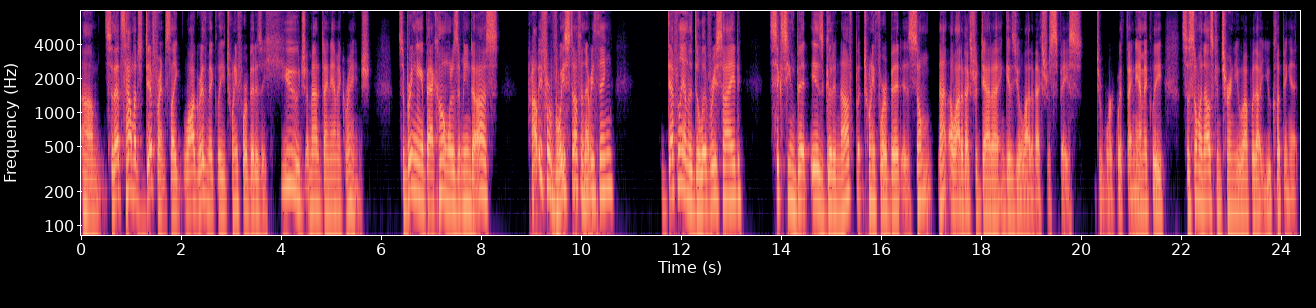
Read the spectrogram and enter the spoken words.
Um, so that's how much difference, like logarithmically, 24 bit is a huge amount of dynamic range. So bringing it back home, what does it mean to us? Probably for voice stuff and everything, definitely on the delivery side, 16 bit is good enough, but 24 bit is some not a lot of extra data and gives you a lot of extra space to work with dynamically so someone else can turn you up without you clipping it.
